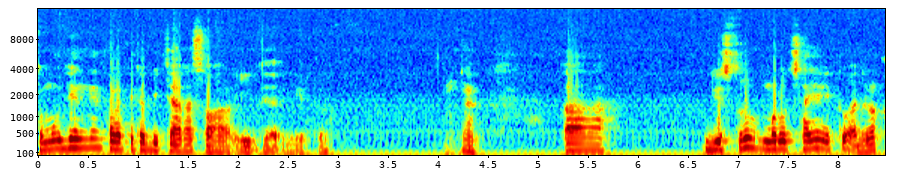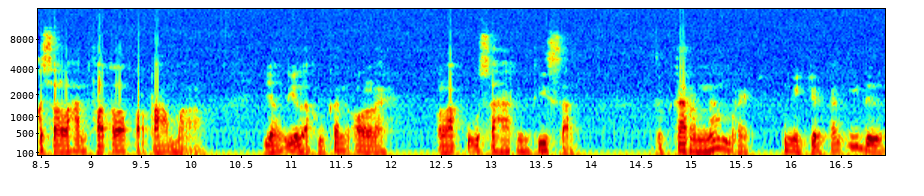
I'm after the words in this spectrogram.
kemudian kan kalau kita bicara soal ide gitu. Nah uh, justru menurut saya itu adalah kesalahan fatal pertama yang dilakukan oleh pelaku usaha rintisan. Itu karena mereka memikirkan ide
